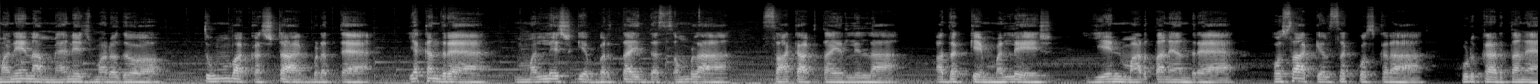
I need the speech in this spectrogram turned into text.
ಮನೇನ ಮ್ಯಾನೇಜ್ ಮಾಡೋದು ತುಂಬ ಕಷ್ಟ ಆಗ್ಬಿಡತ್ತೆ. ಯಾಕಂದರೆ ಮಲ್ಲೇಶ್ಗೆ ಬರ್ತಾ ಇದ್ದ ಸಂಬಳ ಸಾಕಾಗ್ತಾ ಇರಲಿಲ್ಲ. ಅದಕ್ಕೆ ಮಲ್ಲೇಶ್ ಏನು ಮಾಡ್ತಾನೆ ಅಂದರೆ ಹೊಸ ಕೆಲಸಕ್ಕೋಸ್ಕರ ಹುಡುಕಾಡ್ತಾನೆ.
